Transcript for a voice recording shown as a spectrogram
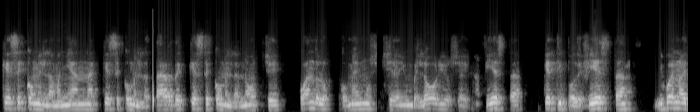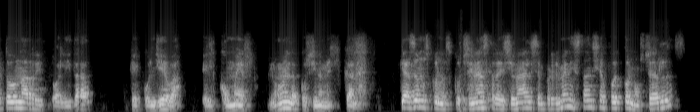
qué se come en la mañana, qué se come en la tarde, qué se come en la noche, cuándo lo comemos, si hay un velorio, si hay una fiesta, qué tipo de fiesta. Y bueno, hay toda una ritualidad que conlleva el comer, ¿no? En la cocina mexicana. ¿Qué hacemos con las cocinas tradicionales? En primera instancia fue conocerlas,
